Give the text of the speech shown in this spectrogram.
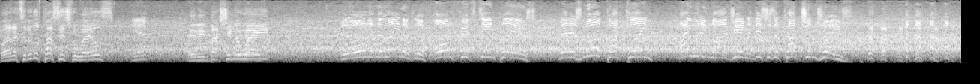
Well, it's a little passage for Wales. Yeah. They've been bashing away. They're all in the line-out, look. All 15 players. There is no backline. I would imagine this is a catch and drive.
